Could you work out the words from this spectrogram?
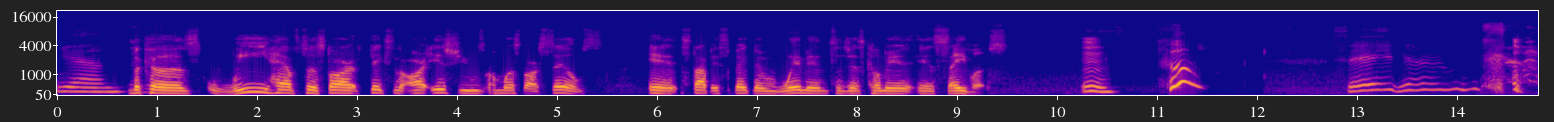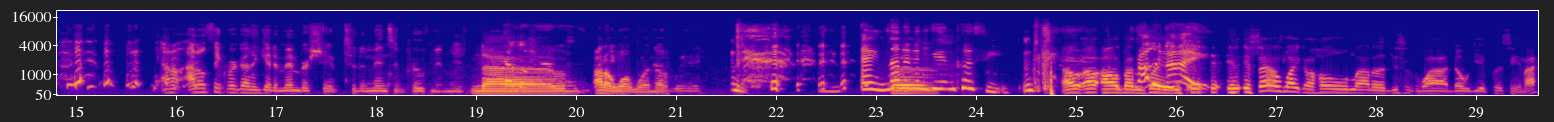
Yeah. because we have to start fixing our issues amongst ourselves and stop expecting women to just come in and save us. Mm. Whew. Savior. I don't. I don't think we're gonna get a membership to the men's improvement movement. Nah, I don't want one though. Ain't none of them getting pussy. I, I, I was about to Probably say it, it, it sounds like a whole lot of this is why I don't get pussy, and I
